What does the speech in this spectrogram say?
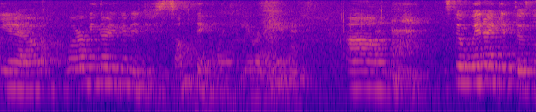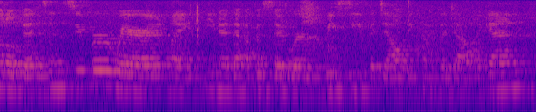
you know, well, I mean, they're gonna do something with me, right? Um, so when I get those little bits in Super where like, you know, the episode where we see Videl become Videl again,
